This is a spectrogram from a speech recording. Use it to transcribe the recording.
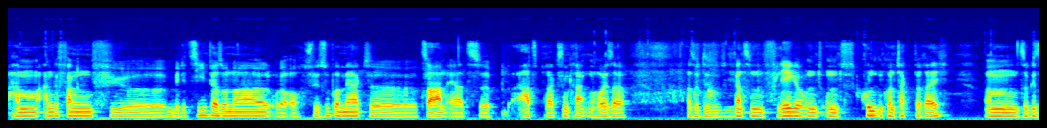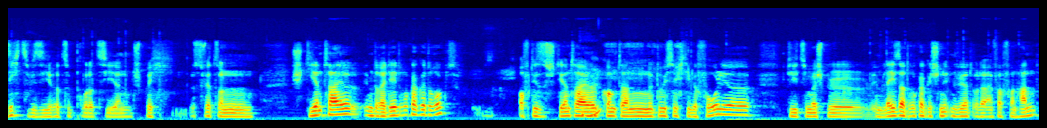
haben angefangen für Medizinpersonal oder auch für Supermärkte, Zahnärzte, Arztpraxen, Krankenhäuser, also den ganzen Pflege- und, und Kundenkontaktbereich, ähm, so Gesichtsvisiere zu produzieren. Sprich, es wird so ein Stirnteil im 3D-Drucker gedruckt. Auf dieses Stirnteil mhm. kommt dann eine durchsichtige Folie, die zum Beispiel im Laserdrucker geschnitten wird oder einfach von Hand.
